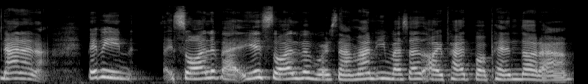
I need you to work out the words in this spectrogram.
نه نه نه. ببین سوال ب... یه سوال بپرسم. من این وسط آیپد با pen دارم.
